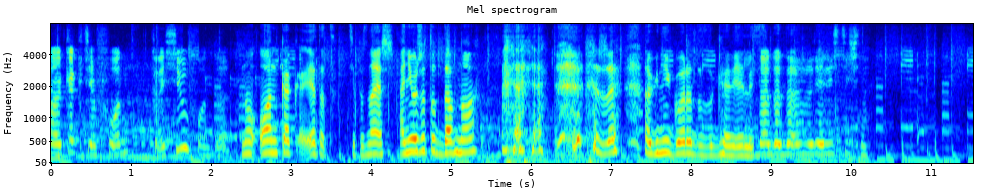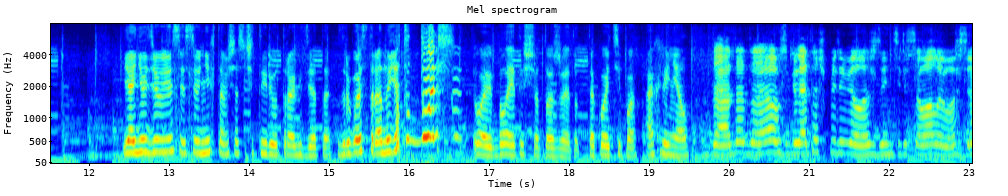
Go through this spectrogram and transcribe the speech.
А, как тебе фон? Красивый фон, да? Ну, он как этот, типа, знаешь, они уже тут давно, уже огни города загорелись. Да-да-да, реалистично. Я не удивлюсь, если у них там сейчас 4 утра где-то. С другой стороны, я тут дольше. Ой, Блейд еще тоже этот, такой, типа, охренел. Да-да-да, взгляд аж перевел, аж заинтересовало его все.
